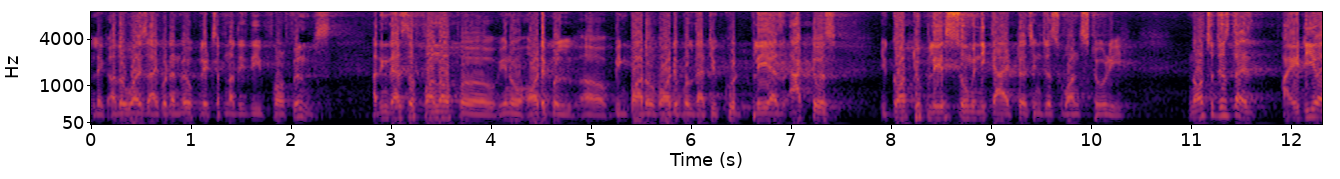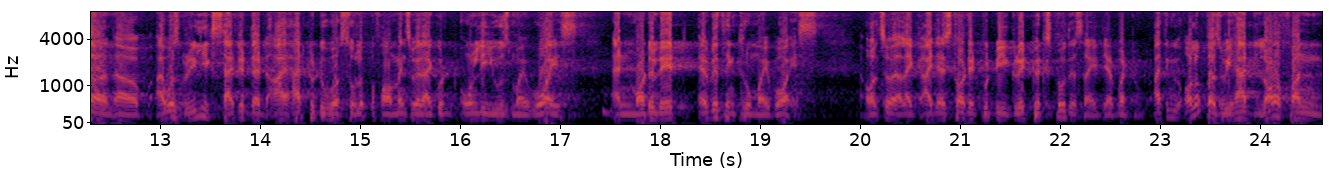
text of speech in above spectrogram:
Like otherwise, I could have never played Sapna Didi for films. I think that's the fun of, uh, you know, Audible, uh, being part of Audible, that you could play as actors. You got to play so many characters in just one story. And also just the idea, uh, I was really excited that I had to do a solo performance where I could only use my voice and modulate everything through my voice. Also, uh, like, I just thought it would be great to explore this idea. But I think all of us, we had a lot of fun,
